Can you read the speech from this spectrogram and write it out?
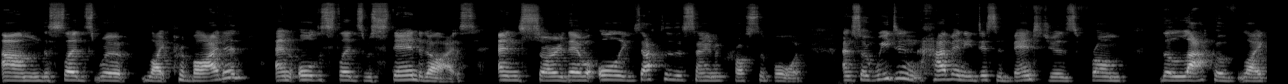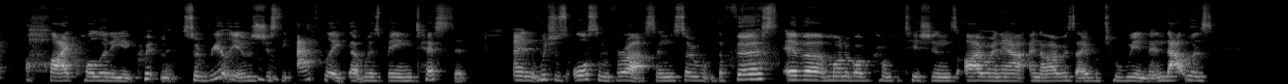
um, the sleds were like provided, and all the sleds were standardized, and so they were all exactly the same across the board. And so we didn't have any disadvantages from the lack of like high quality equipment. So really, it was just mm-hmm. the athlete that was being tested, and which was awesome for us. And so the first ever monobob competitions, I went out and I was able to win, and that was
